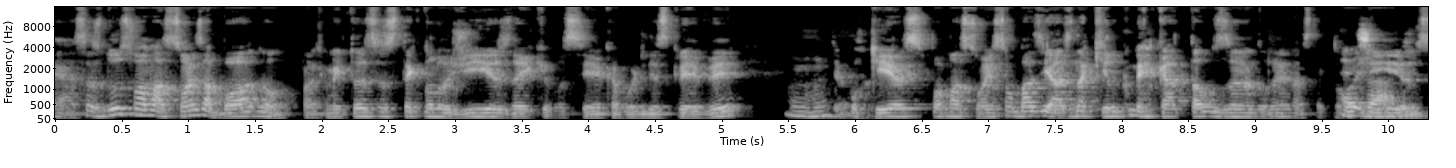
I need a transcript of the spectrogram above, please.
É, essas duas formações abordam praticamente todas essas tecnologias aí que você acabou de descrever, uhum. até porque as formações são baseadas naquilo que o mercado está usando, né? nas tecnologias,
